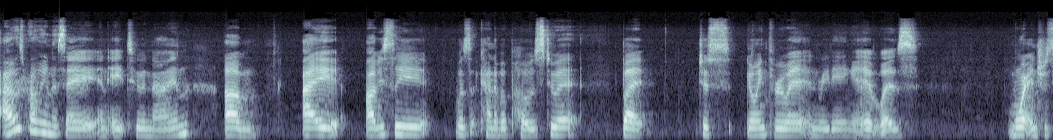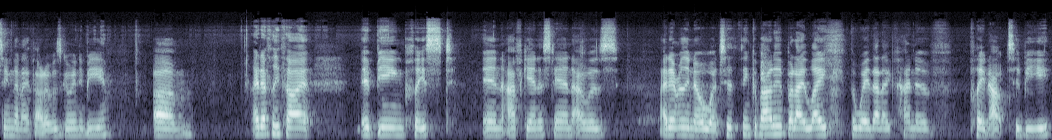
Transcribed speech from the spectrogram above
I was probably gonna say an eight to a nine. Um, I obviously was kind of opposed to it, but just going through it and reading it was more interesting than I thought it was going to be. Um, I definitely thought it being placed in Afghanistan, I was I didn't really know what to think about it, but I like the way that it kind of played out to be.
